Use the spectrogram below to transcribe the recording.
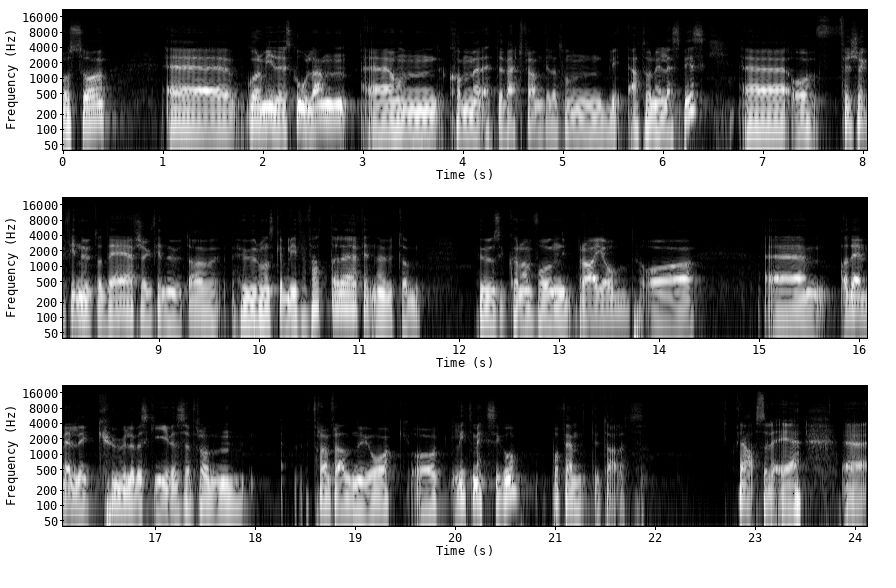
Og så eh, går hun videre i skolen. Eh, hun kommer etter hvert fram til at hun, at hun er lesbisk. Eh, og forsøker finne ut av det, forsøker finne ut av hvordan hun skal bli forfatter, finne ut om hvordan hun skal kunne få en bra jobb. Og, eh, og det er veldig kule beskrivelser fra framfor alt New York og litt Mexico på 50-tallet. Ja, så det er eh,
